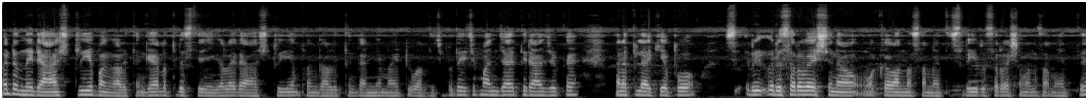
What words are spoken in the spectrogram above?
മറ്റൊന്ന് രാഷ്ട്രീയ പങ്കാളിത്തം. കേരളത്തിലെ സ്ത്രീകളെ രാഷ്ട്രീയ പങ്കാളിത്തം ഗണ്യമായിട്ട് വർദ്ധിച്ചു. പ്രത്യേകിച്ച് പഞ്ചായത്ത് രാജൊക്കെ നടപ്പിലാക്കിയപ്പോൾ റിസർവേഷനോ ഒക്കെ വന്ന സമയത്ത് സ്ത്രീ റിസർവേഷൻ വന്ന സമയത്ത്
